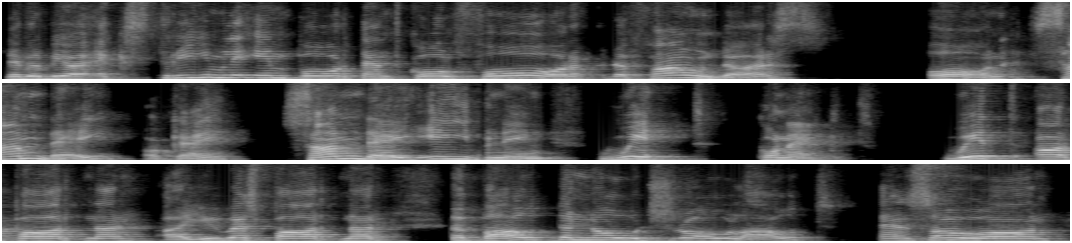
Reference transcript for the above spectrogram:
There will be an extremely important call for the founders on Sunday, okay? Sunday evening with Connect, with our partner, our US partner, about the nodes rollout and so on,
